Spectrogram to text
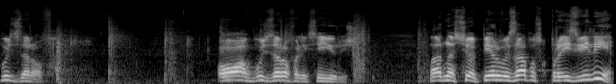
Будь здоров. О, будь здоров, Алексей Юрьевич. Ладно, все, первый запуск произвели.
